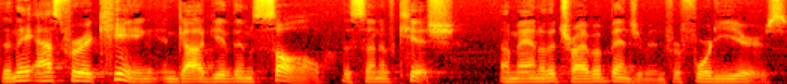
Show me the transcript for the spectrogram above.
Then they asked for a king, and God gave them Saul, the son of Kish, a man of the tribe of Benjamin, for 40 years.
